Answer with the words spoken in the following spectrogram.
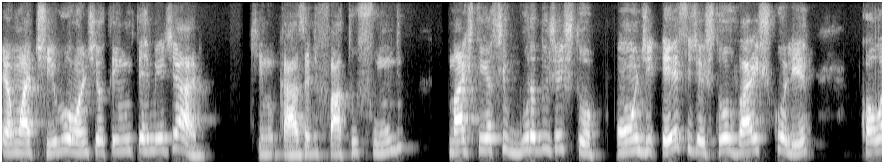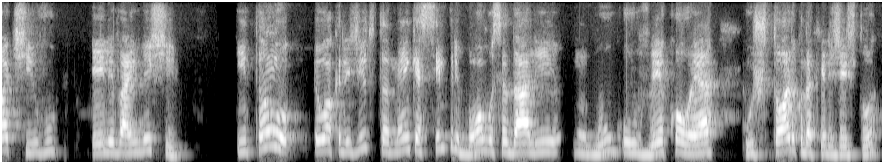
é um ativo onde eu tenho um intermediário, que no caso é de fato o fundo, mas tem a figura do gestor, onde esse gestor vai escolher qual ativo ele vai investir. Então, eu acredito também que é sempre bom você dar ali um Google, ver qual é o histórico daquele gestor,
